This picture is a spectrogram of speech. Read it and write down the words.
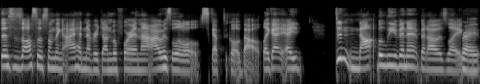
this is also something I had never done before and that I was a little skeptical about. Like I, I didn't not believe in it, but I was like, right.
